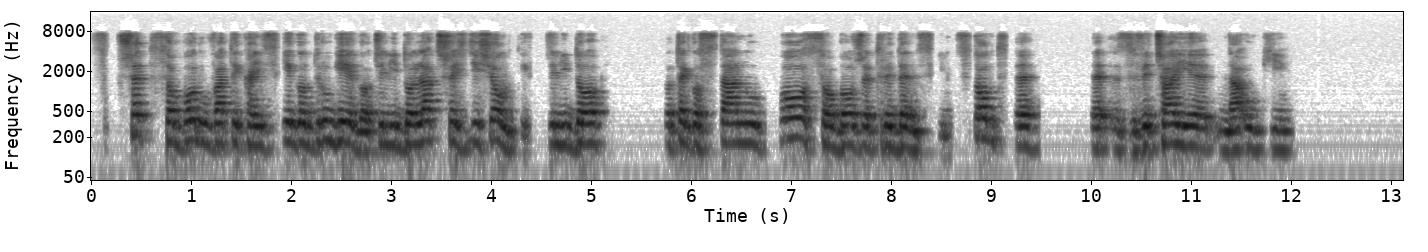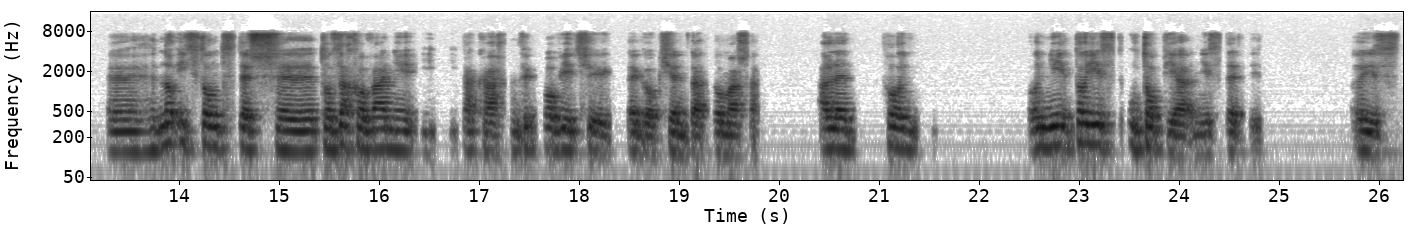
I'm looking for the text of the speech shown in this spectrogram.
sprzed Soboru Watykańskiego II, czyli do lat 60., czyli do, do tego stanu po Soborze Trydenckim. Stąd te, te zwyczaje nauki, e, no i stąd też e, to zachowanie i, i taka wypowiedź tego księdza Tomasza. Ale to, to, nie, to jest utopia niestety. To jest,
